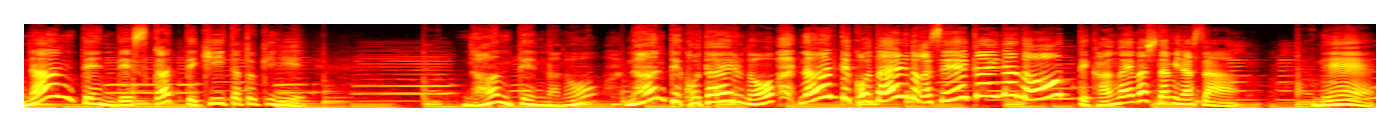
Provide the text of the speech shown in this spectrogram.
何点ですか？って聞いた時に何点なの？なんて答えるの？なんて答えるのが正解なの？って考えました皆さん。ね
